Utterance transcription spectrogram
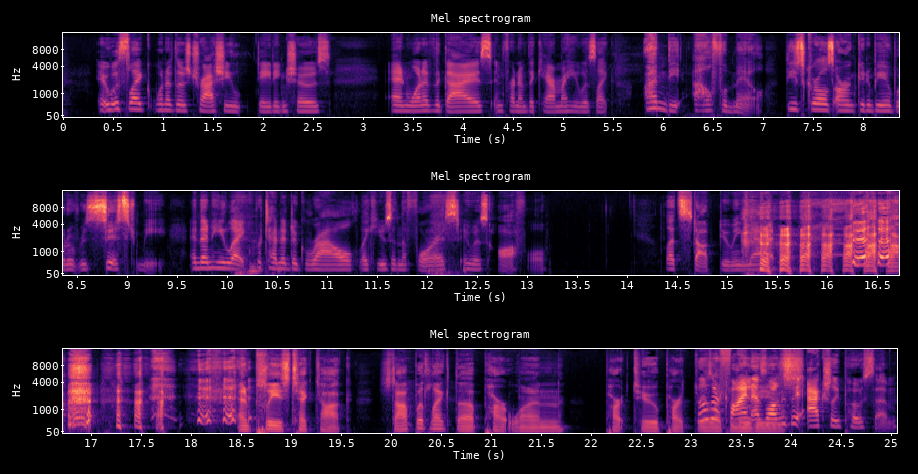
it was like one of those trashy dating shows. And one of the guys in front of the camera, he was like, I'm the alpha male. These girls aren't going to be able to resist me. And then he like pretended to growl like he was in the forest. It was awful. Let's stop doing that. and please TikTok, stop with like the part one, part two, part three. Those are like, fine as long as they actually post them.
